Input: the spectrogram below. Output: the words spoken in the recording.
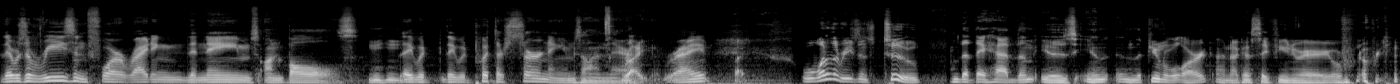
there was a reason for writing the names on bowls. Mm-hmm. They would they would put their surnames on there, Right. Right. Right. Well, one of the reasons too that they had them is in, in the funeral art. I'm not going to say funerary over and over again.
